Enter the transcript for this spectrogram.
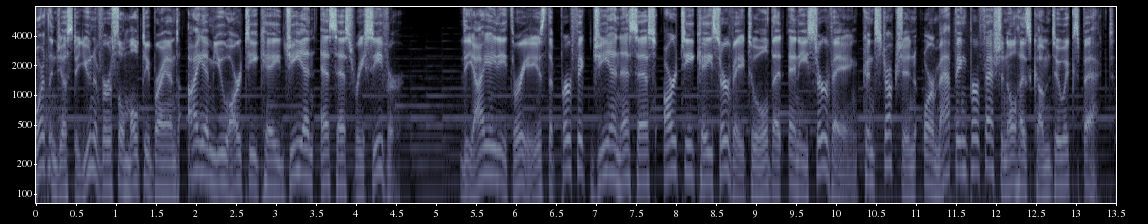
more than just a universal multi-brand IMU RTK GNSS receiver. The i83 is the perfect GNSS RTK survey tool that any surveying, construction, or mapping professional has come to expect.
